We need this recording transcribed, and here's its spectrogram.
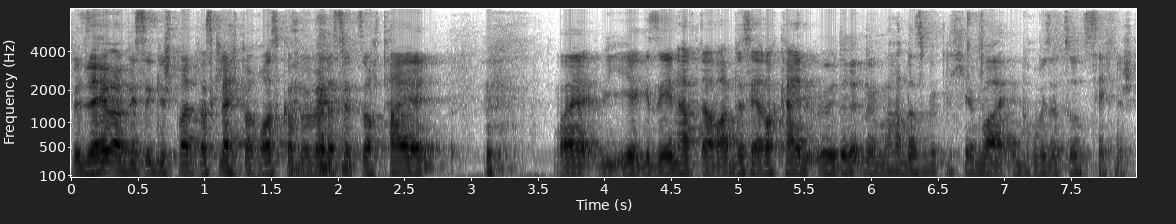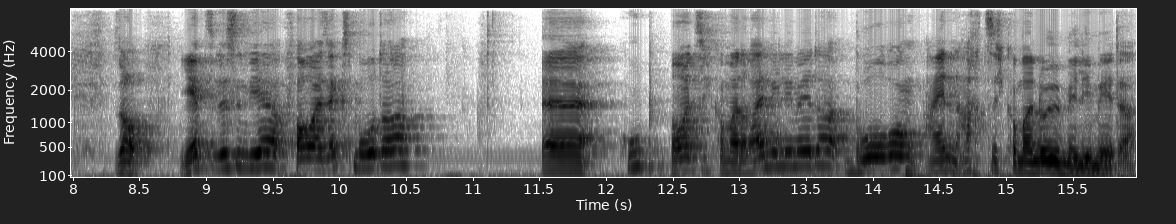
Bin selber ein bisschen gespannt, was gleich bei rauskommt, wenn wir das jetzt noch teilen. Weil, wie ihr gesehen habt, da war bisher noch kein Öl drin. Wir machen das wirklich hier mal improvisationstechnisch. So, jetzt wissen wir, VR6-Motor, äh, Hub 90,3 mm, Bohrung 81,0 mm.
